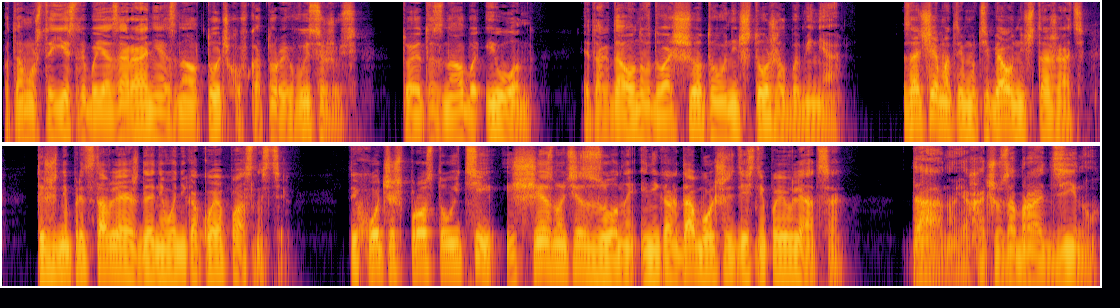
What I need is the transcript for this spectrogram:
Потому что если бы я заранее знал точку, в которой высажусь, то это знал бы и он, и тогда он в два счета уничтожил бы меня. Зачем это ему тебя уничтожать? Ты же не представляешь для него никакой опасности. Ты хочешь просто уйти, исчезнуть из зоны и никогда больше здесь не появляться. Да, но я хочу забрать Дину.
